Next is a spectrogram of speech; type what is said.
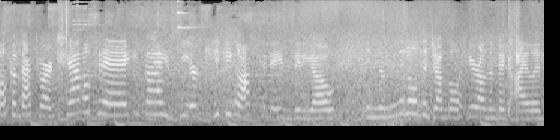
Welcome back to our channel today. You guys, we are kicking off today's video in the middle of the jungle here on the big island.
